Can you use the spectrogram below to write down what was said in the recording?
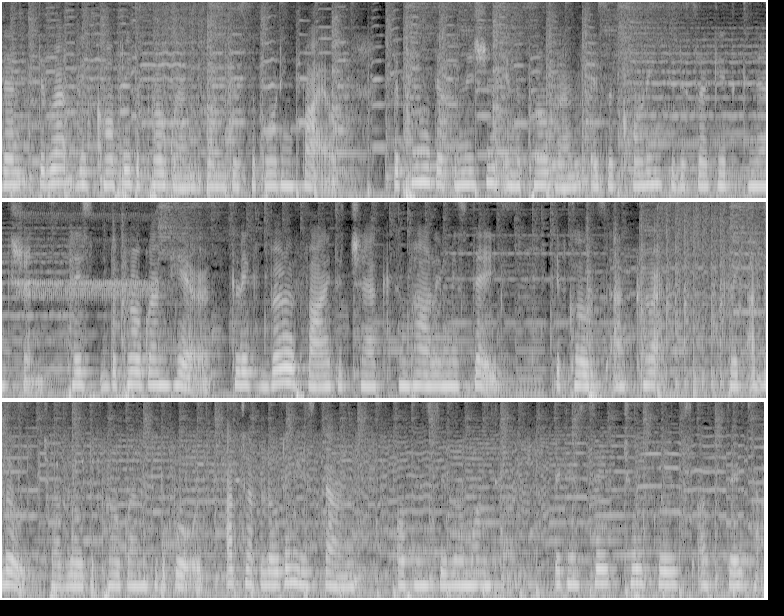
Then directly copy the program from the supporting file. The pin definition in the program is according to the circuit connection. Paste the program here. Click Verify to check compiling mistakes. If codes are correct, click Upload to upload the program to the board. After uploading is done, open serial monitor. You can see two groups of data.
